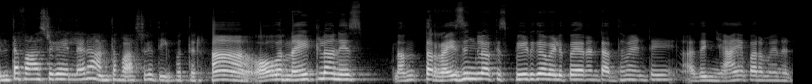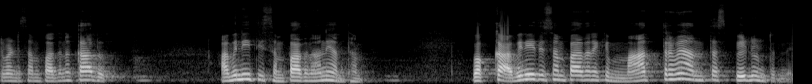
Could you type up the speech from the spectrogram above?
ఎంత ఫాస్ట్గా వెళ్ళారో అంత ఫాస్ట్గా దిగిపోతారు. ఓవర్ నైట్లోని అంత రైజింగ్లోకి స్పీడ్గా వెళ్ళిపోయారంటే అర్థం ఏంటి అది న్యాయపరమైనటువంటి సంపాదన కాదు. అవినీతి సంపాదన అని అర్థం. ఒక్క అవినీతి సంపాదనకి మాత్రమే అంత స్పీడ్ ఉంటుంది.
